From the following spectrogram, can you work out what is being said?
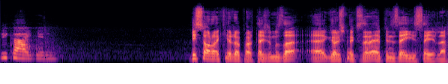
Rica ederim. Bir sonraki röportajımızda e, görüşmek üzere. Hepinize iyi seyirler.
